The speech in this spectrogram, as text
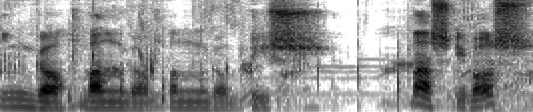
Bingo, bango, bango, bisz. Basz i bosz.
